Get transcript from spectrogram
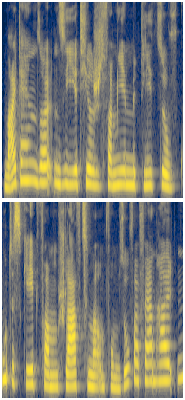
Weiterhin sollten Sie Ihr tierisches Familienmitglied so gut es geht vom Schlafzimmer und vom Sofa fernhalten.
